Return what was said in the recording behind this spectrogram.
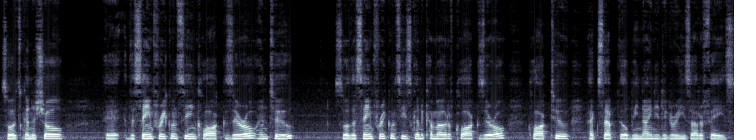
so it's going to show uh, the same frequency in clock 0 and 2 so the same frequency is going to come out of clock 0, clock 2, except they'll be 90 degrees out of phase.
